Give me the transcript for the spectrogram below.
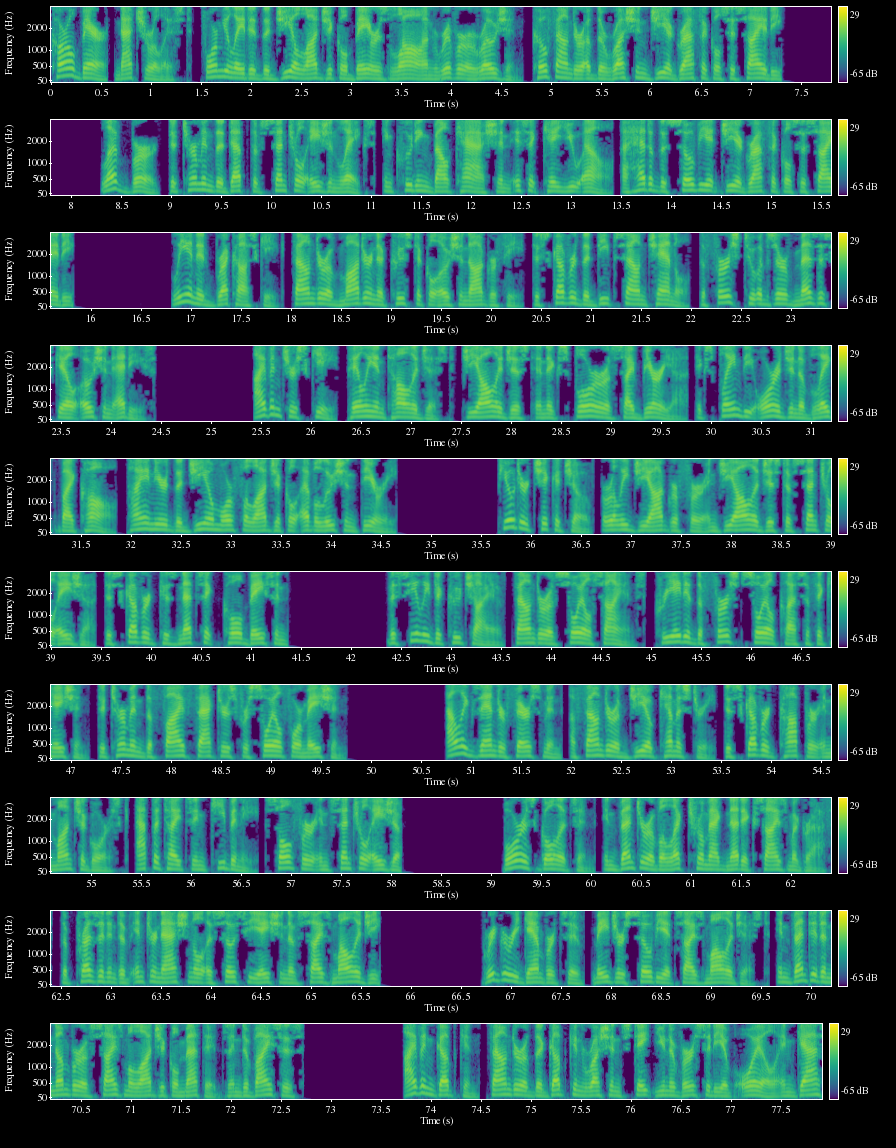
Karl Baer, naturalist, formulated the geological Baer's law on river erosion, co-founder of the Russian Geographical Society. Lev Berg, determined the depth of Central Asian lakes, including Balkhash and Issyk Kul, ahead of the Soviet Geographical Society Leonid Brekhovskikh, founder of modern acoustical oceanography, discovered the Deep Sound Channel, the first to observe mesoscale ocean eddies. Ivan Chersky, paleontologist, geologist and explorer of Siberia, explained the origin of Lake Baikal, pioneered the geomorphological evolution theory. Pyotr Chikachov, early geographer and geologist of Central Asia, discovered Kuznetsk coal basin Vasily Dokuchayev, founder of soil science, created the first soil classification, determined the five factors for soil formation. Alexander Fersman, a founder of geochemistry, discovered copper in Monchegorsk, apatites in Khibiny, sulfur in Central Asia. Boris Golitsyn, inventor of electromagnetic seismograph, the president of International Association of Seismology Grigory Gamburtsev, major Soviet seismologist, invented a number of seismological methods and devices. Ivan Gubkin, founder of the Gubkin Russian State University of Oil and Gas.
